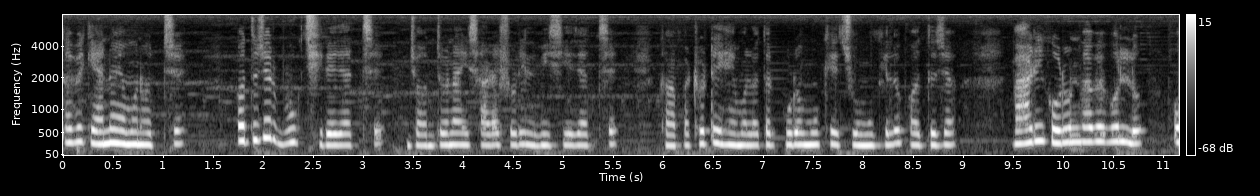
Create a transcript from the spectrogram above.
তবে কেন এমন হচ্ছে? পদ্মজার বুক ছিঁড়ে যাচ্ছে, যন্ত্রণায় সারা শরীর বিষিয়ে যাচ্ছে। কাঁপা ঠোঁটে হেমলতার পুরো মুখে চুমু খেলো পদ্মজা। ভারী করুণভাবে বলল, ও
